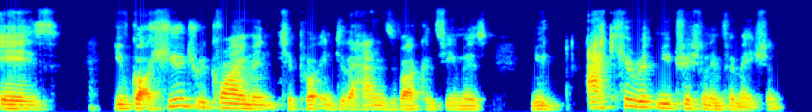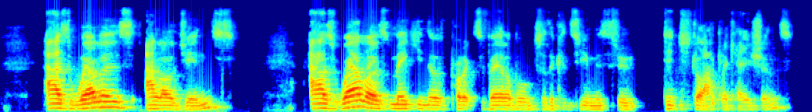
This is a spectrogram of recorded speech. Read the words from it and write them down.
is you've got a huge requirement to put into the hands of our consumers new, accurate nutritional information, as well as allergens, as well as making those products available to the consumers through digital applications.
